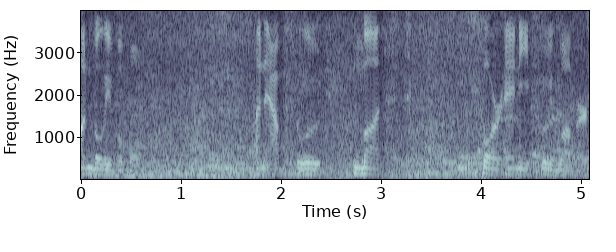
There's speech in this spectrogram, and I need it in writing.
unbelievable. An absolute must for any food lover.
